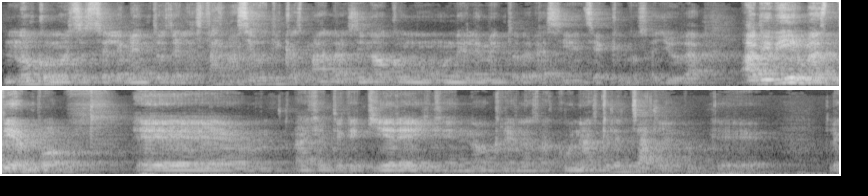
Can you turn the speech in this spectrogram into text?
no como esos elementos de las farmacéuticas malas, sino como un elemento de la ciencia que nos ayuda a vivir más tiempo. Eh, hay gente que quiere y que no cree en las vacunas, que le charle, que le,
